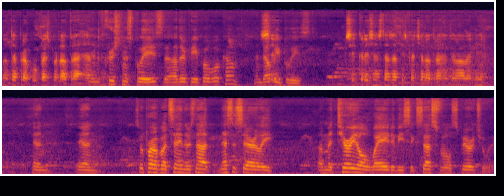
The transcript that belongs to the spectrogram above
No te preocupes por la otra And gente. if Krishna's pleased, the other people will come, and they'll Sí. be pleased. Si Krishna está satisfecho, la otra gente va a venir. And and so Prabhupada's saying there's not necessarily a material way to be successful spiritually.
